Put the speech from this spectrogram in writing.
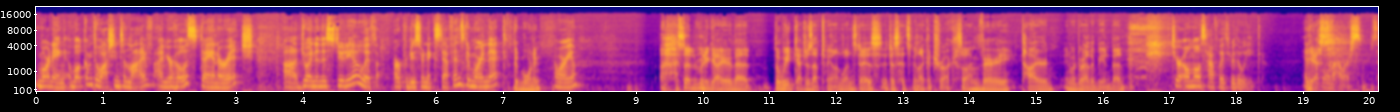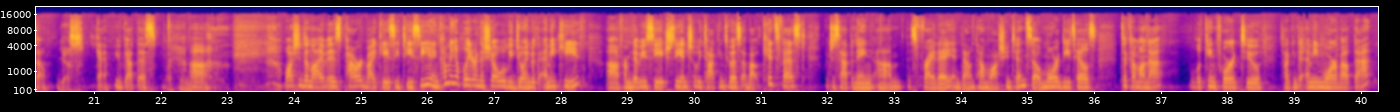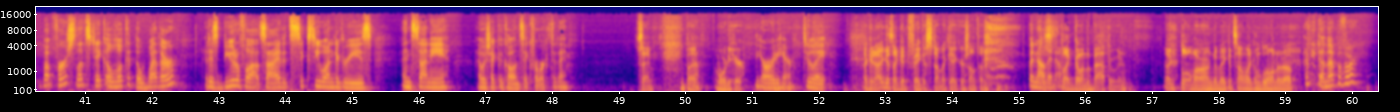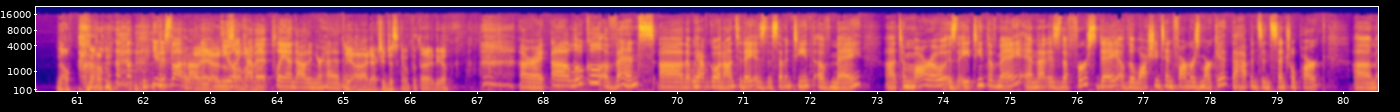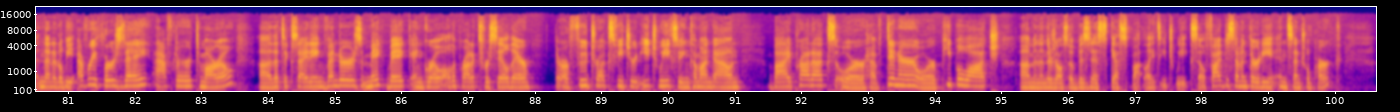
Good morning. Welcome to Washington Live. I'm your host, Diana Rich. Uh, joined in the studio with our producer, Nick Steffens. Good morning, Nick. Good morning. How are you? I said when you got here that the week catches up to me on Wednesdays. It just hits me like a truck. So I'm very tired and would rather be in bed. You're almost halfway through the week in a Yes. couple of hours. So, Yes. okay, you've got this. I can do Uh. Washington Live is powered by KCTC. And coming up later in the show, we'll be joined with Emme Keith uh, from WCHC, and she'll be talking to us about Kids Fest, which is happening um, this Friday in downtown Washington. So, more details to come on that. Looking forward to talking to Emme more about that. But first, let's take a look at the weather. It is beautiful outside. It's 61 degrees and sunny. I wish I could call in sick for work today. Same. But I'm already here. You're already here. Too late. I can I guess I could fake a stomach ache or something. But now they Just, know. like go in the bathroom and like blow my arm to make it sound like I'm blowing it up. Have you done that before? No. You just thought about Uh, it. yeah, and you like have it planned out in your head. yeah, I'd actually just came up with that idea. All right. Uh, local events uh, that we have going on today is the 17th of May. Uh, tomorrow is the 18th of May, and that is the first day of the Washington Farmers Market that happens in Central Park. Um, and then it'll be every Thursday after tomorrow. Uh, that's exciting. Vendors make, bake, and grow all the products for sale there. There are food trucks featured each week, so you can come on down, buy products, or have dinner, or people watch. Um, and then there's also business guest spotlights each week. So 5 to 7:30 in Central Park.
